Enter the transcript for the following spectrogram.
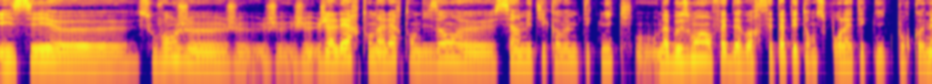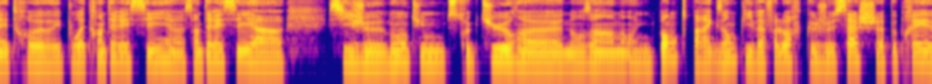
Et c'est euh, souvent, je, j'alerte, je, on alerte en disant, euh, c'est un métier quand même technique. On a besoin en fait d'avoir cette appétence pour la technique, pour connaître euh, et pour être intéressé, euh, s'intéresser à si je monte une structure dans, un, dans une pente, par exemple, il va falloir que je sache à peu près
